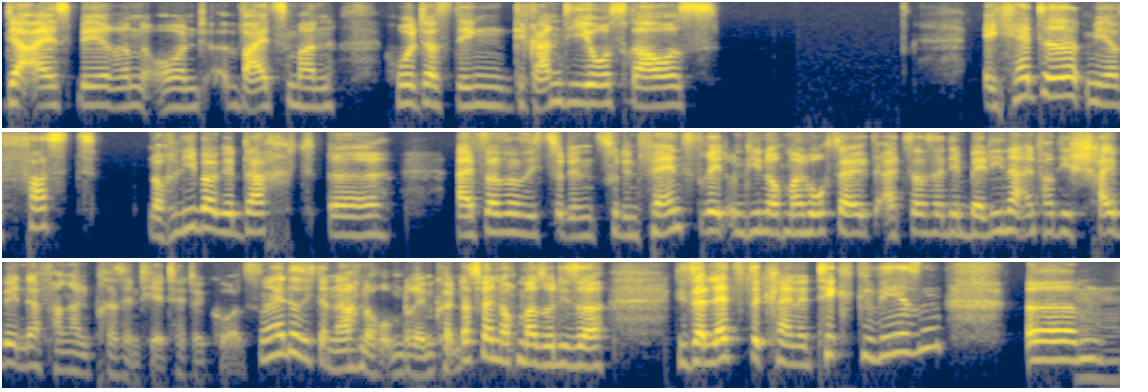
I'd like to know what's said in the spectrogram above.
der Eisbären und Weizmann holt das Ding grandios raus. Ich hätte mir fast noch lieber gedacht, äh, als dass er sich zu den, zu den Fans dreht und die nochmal hochzeigt, als dass er dem Berliner einfach die Scheibe in der Fanghand präsentiert hätte kurz. Dann hätte er sich danach noch umdrehen können. Das wäre nochmal so dieser, dieser letzte kleine Tick gewesen. Ähm, mhm.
